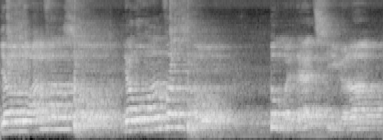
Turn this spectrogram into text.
又玩分手，又玩分手，都唔系第一次噶啦。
